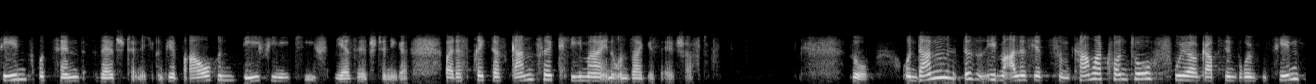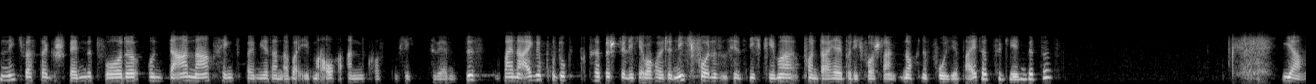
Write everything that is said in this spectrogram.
10 Prozent selbstständig. Und wir brauchen definitiv mehr Selbstständige, weil das prägt das ganze Klima in unserer Gesellschaft. So. Und dann, das ist eben alles jetzt zum Karma-Konto. Früher gab es den berühmten Zehnten nicht, was da gespendet wurde. Und danach fängt es bei mir dann aber eben auch an, kostenpflichtig zu werden. Das, meine eigene Produkttreppe stelle ich aber heute nicht vor. Das ist jetzt nicht Thema. Von daher würde ich vorschlagen, noch eine Folie weiterzugehen, bitte. Ja,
